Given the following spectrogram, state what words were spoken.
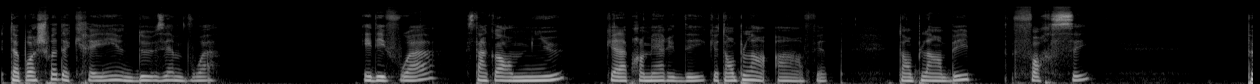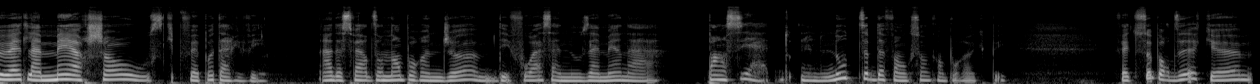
tu n'as pas le choix de créer une deuxième voie. Et des fois, c'est encore mieux que la première idée, que ton plan A, en fait. Ton plan B forcé peut être la meilleure chose qui pouvait pas t'arriver. Hein, de se faire dire non pour un job, des fois, ça nous amène à penser à un autre type de fonction qu'on pourrait occuper. Fait que tout ça pour dire que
